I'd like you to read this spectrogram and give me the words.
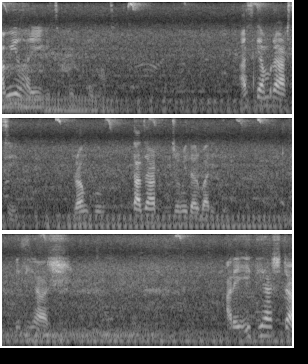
আমিও হারিয়ে গেছি প্রকৃতির মাঝে। আজকে আমরা আসছি রংপুর তাজার জমিদার বাড়িতে। ইতিহাস আর এই ইতিহাসটা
